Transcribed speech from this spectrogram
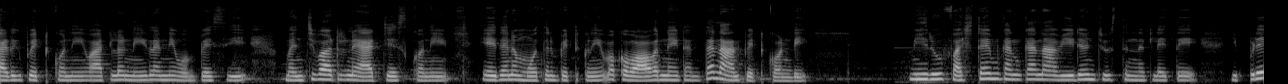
కడిగి పెట్టుకొని వాటిలో నీళ్ళన్నీ వంపేసి మంచి వాటర్ని యాడ్ చేసుకొని ఏదైనా మూతను పెట్టుకుని ఒక ఓవర్ నైట్ అంతా నానపెట్టుకోండి. మీరు ఫస్ట్ టైం కనుక నా వీడియోని చూస్తున్నట్లయితే ఇప్పుడే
